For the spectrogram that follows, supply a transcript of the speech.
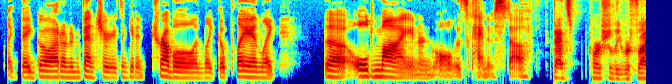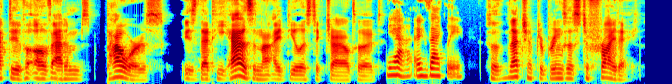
Like they go out on adventures and get in trouble and like go play in like the old mine and all this kind of stuff. That's partially reflective of Adam's powers, is that he has an idealistic childhood. Yeah, exactly. So that chapter brings us to Friday.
